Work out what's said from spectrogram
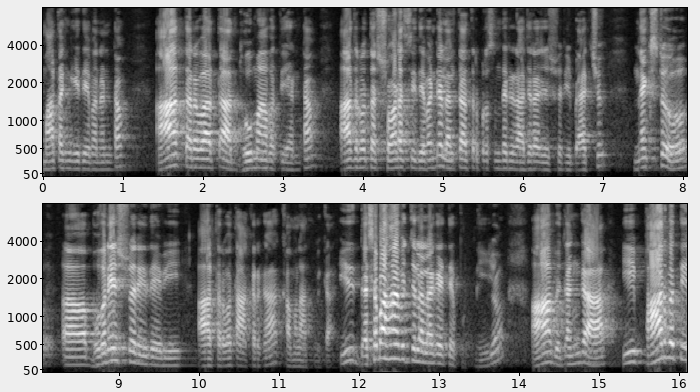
మాతంగీదేవి అని అంటాం. ఆ తర్వాత ధూమావతి అంటాం. ఆ తర్వాత షోడశీదేవి అంటే లలితా త్రిపుర సుందరి రాజరాజేశ్వరి బ్యాచ్. నెక్స్ట్ భువనేశ్వరి దేవి ఆ తర్వాత ఆఖరిగా కమలాత్మిక. ఈ దశమహావిద్యలు ఎలాగైతే పుట్టినాయో ఆ విధంగా ఈ పార్వతి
